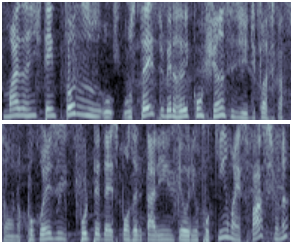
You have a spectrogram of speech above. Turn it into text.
Mas a gente tem todos os, os três primeiros ali com chances de, de classificação. Né? Por, por ter 10 pontos ele estaria em teoria um pouquinho mais fácil, né?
